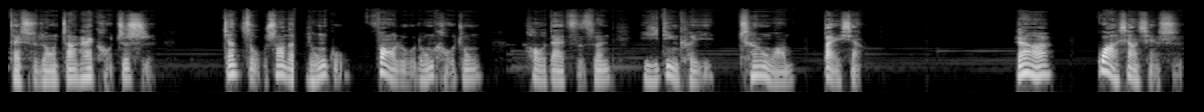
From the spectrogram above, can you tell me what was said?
在石龙张开口之时，将祖上的龙骨放入龙口中，后代子孙一定可以称王拜相。然而。卦象显示，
